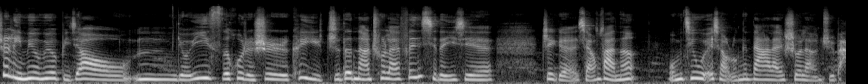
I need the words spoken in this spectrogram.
这里面有没有比较嗯有意思，或者是可以值得拿出来分析的一些这个想法呢？我们请五月小龙跟大家来说两句吧。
